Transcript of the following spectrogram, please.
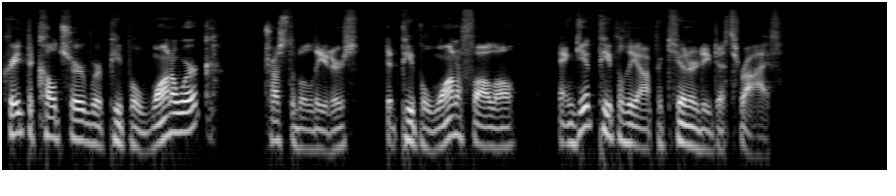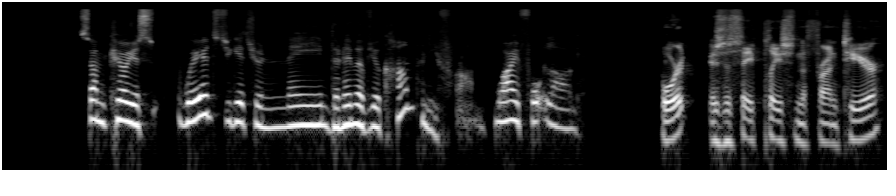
create the culture where people want to work, trustable leaders that people want to follow, and give people the opportunity to thrive. So I'm curious, where did you get your name, the name of your company from? Why FORTLOG? Fort is a safe place in the frontier.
